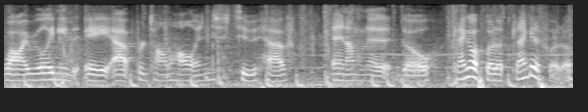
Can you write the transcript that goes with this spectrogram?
Wow, I really need a app for Tom Holland to have, and I'm gonna go. Can I go a photo? Can I get a photo?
